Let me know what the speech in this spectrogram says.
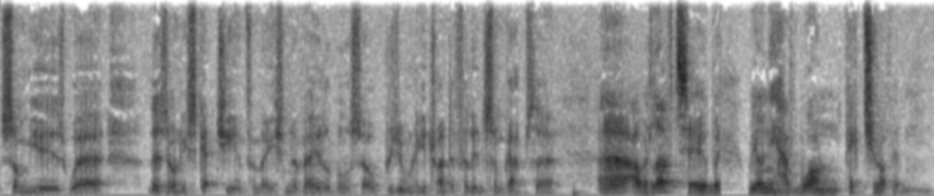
some years where there's only sketchy information available, so presumably you're trying to fill in some gaps there. Uh, I would love to, but we only have one picture of him.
